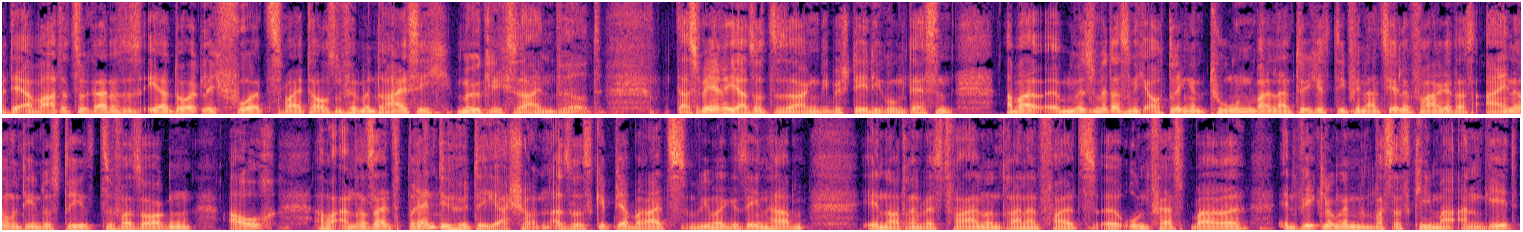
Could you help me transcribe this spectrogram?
Der erwartet sogar, dass es eher deutlich vor 2035 möglich sein wird. Das wäre ja sozusagen die Bestätigung dessen. Aber äh, müssen wir das nicht auch dringend tun? Weil natürlich ist die finanzielle Frage das eine und die Industrie zu versorgen auch. Aber andererseits brennt die Hütte ja schon. Also es gibt ja bereits, wie wir gesehen haben, in Nordrhein-Westfalen und Rheinland-Pfalz äh, unfassbare Entwicklungen, was das Klima angeht.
